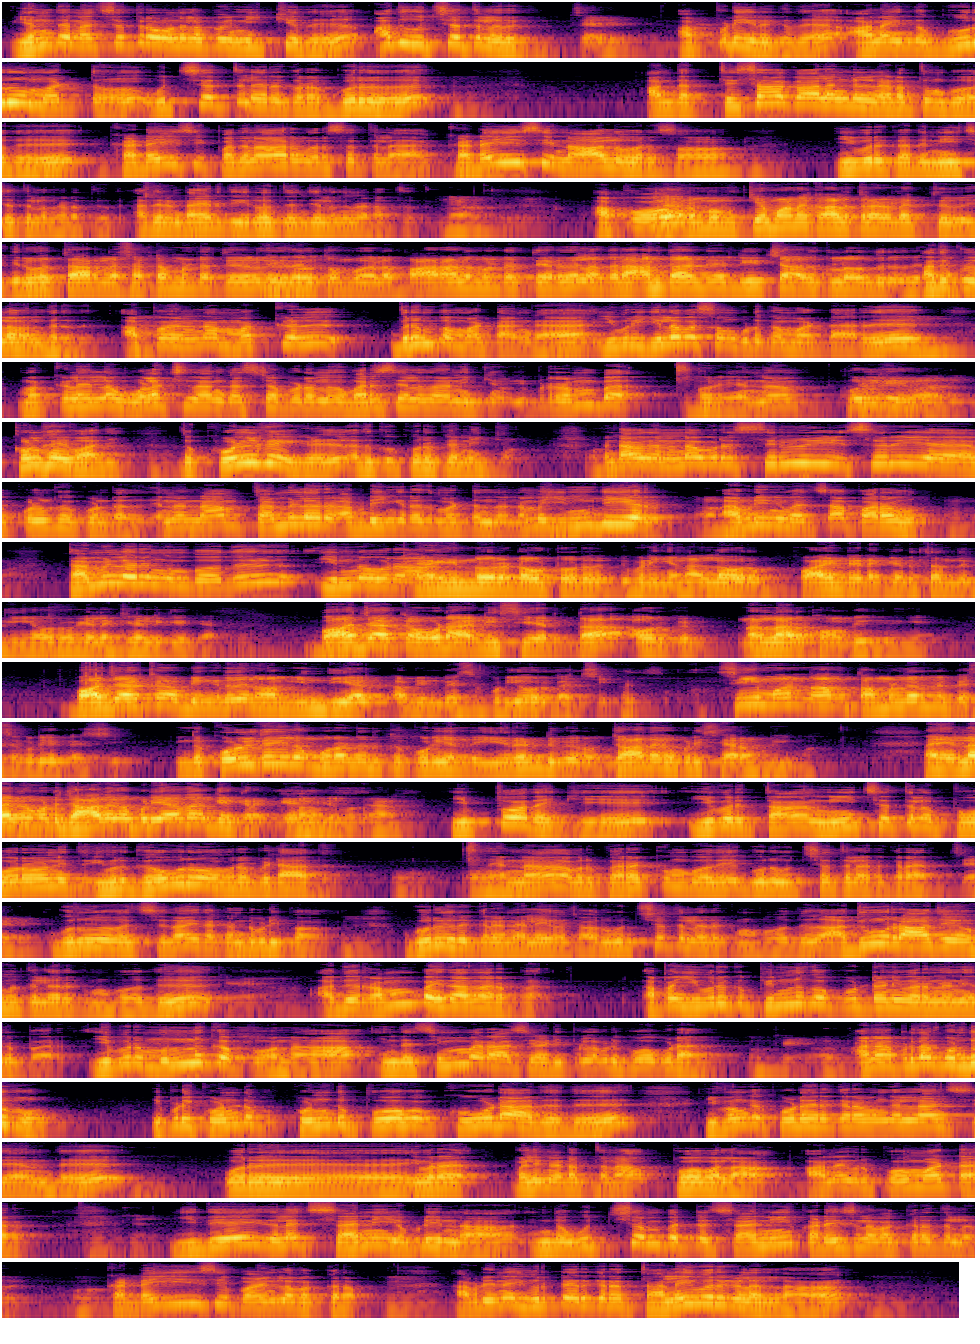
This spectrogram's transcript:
எந்த நட்சத்திரம் ஒன்றில் போய் நிற்குது அது உச்சத்தில் இருக்கு. சரி. அப்படி இருக்குது. ஆனால் இந்த குரு மட்டும் உச்சத்தில் இருக்கிற குரு அந்த திசா காலங்கள் நடத்தும் போது கடைசி பதினாறு வருஷத்துல கடைசி நாலு வருஷம் இவருக்கு அது நீச்சத்தில் நடத்துது அது ரெண்டாயிரத்தி இருபத்தஞ்சிலேருந்து நடத்துது. அப்போ ரொம்ப முக்கியமான காலத்துல நடக்குது. இருபத்தாறுல சட்டமன்ற தேர்தல் இருபத்தொன்பதுல பாராளுமன்ற தேர்தல் அந்த நான்கு ஆண்டுகள் நீட்சா அதுக்குள்ள வந்துருது. அதுக்குள்ள வந்துருது. அப்போ என்ன மக்கள் விரும்ப மாட்டாங்க. இவர் இலவசம் கொடுக்க மாட்டாரு. மக்கள் எல்லாம் உழைச்சி தான் கஷ்டப்படணும். வரிசையில் தான் நிற்கும் இப்படி ரொம்ப ஒரு என்ன கொள்கைவாதி. கொள்கைவாதி. இந்த கொள்கைகள் அதுக்கு குறுக்க நிற்கும் ரெண்டாவது என்னன்னா ஒரு சிறிய சிறிய கொள்கை கொண்டது. ஏன்னா நாம் தமிழர் அப்படிங்கிறது மட்டும்தான். நம்ம இந்தியர். அப்படின்னு வச்சா பரவும். தமிழருங்கும் போது இன்னொரு எனக்கு இன்னொரு டவுட் வருது. இப்போ நீங்க நல்ல ஒரு பாயிண்ட் எனக்கு எடுத்து வந்திருக்கீங்க ஒரு வகையில கேள்வி கேட்க. பாஜகவோட அணி சேர்ந்தா அவருக்கு நல்லா இருக்கும் அப்படிங்கிறீங்க. பாஜக அப்படிங்கிறது நாம் இந்தியர் அப்படின்னு பேசக்கூடிய ஒரு கட்சி. சீமான் நாம் தமிழர்னு பேசக்கூடிய கட்சி. இந்த கொள்கையில முரண் இருக்கக்கூடிய இந்த இரண்டு பேரும் ஜாதகப்படி சேர முடியுமா? நான் எல்லாமே உங்களோட ஜாதகப்படியா தான் கேட்கிறேன். இப்போதைக்கு இவர் தான் நீச்சத்துல போறோன்னு இவர் கௌரவம் அவரை விடாது. ஏன்னா அவர் பிறக்கும் போதே குரு உச்சத்துல இருக்கிறார். குருவை வச்சு தான் இதை கண்டுபிடிப்பாங்க. குரு இருக்கிற நிலையை வச்சு அவர் உச்சத்தில் இருக்கும்போது அதுவும் ராஜயோகத்தில் இருக்கும்போது. அது ரொம்ப இதாக தான் இருப்பார். அப்போ இவருக்கு பின்னுக்க கூட்டணி வரணும்னு இருப்பார். இவர் முன்னுக்க போனால் இந்த சிம்ம ராசி அடிப்பில் அப்படி போகக்கூடாது. ஆனால் அப்படி தான் கொண்டு போகும். இப்படி கொண்டு கொண்டு போகக்கூடாதது. இவங்க கூட இருக்கிறவங்கெல்லாம் சேர்ந்து ஒரு இவரை வழிநடத்தினா போகலாம். ஆனால் இவர் போக மாட்டார் இதே இதில் சனி எப்படின்னா இந்த உச்சம் பெற்ற சனியும் கடைசியில் வக்கரத்தில் இருக்கு. கடைசி பாயிண்டில் வக்கரம். அப்படின்னா இவர்கிட்ட இருக்கிற தலைவர்கள் எல்லாம்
